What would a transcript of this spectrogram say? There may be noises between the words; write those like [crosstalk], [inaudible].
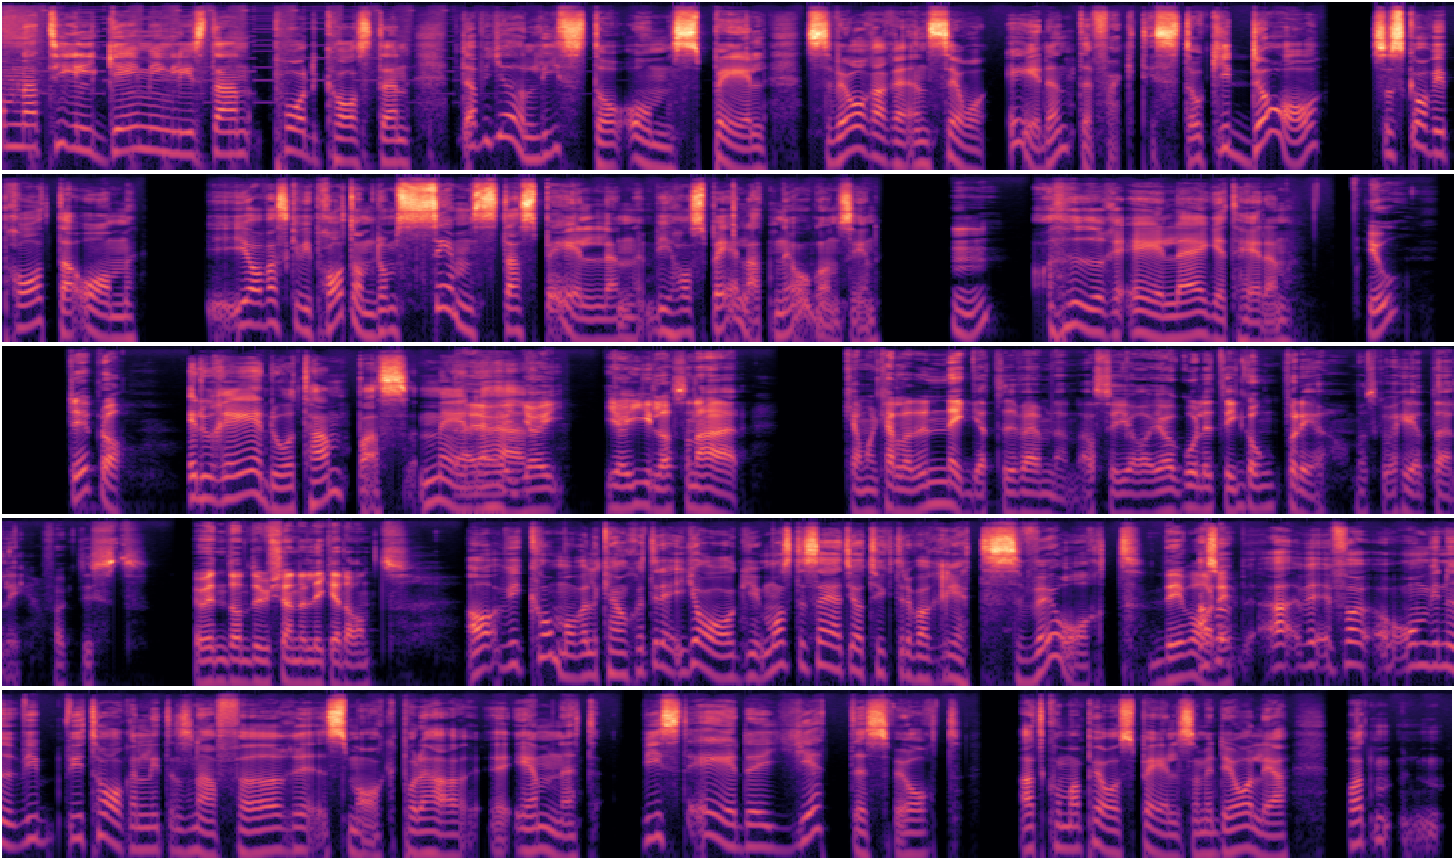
Välkomna till Gaminglistan, podcasten där vi gör listor om spel. Svårare än så är det inte faktiskt. Och idag så ska vi prata om, ja vad ska vi prata om? De sämsta spelen vi har spelat någonsin. Mm. Hur är läget Heden? Jo, det är bra. Är du redo att tampas med Nej, det här? Jag, jag, jag gillar såna här, kan man kalla det negativa ämnen? Alltså jag, jag går lite igång på det, om jag ska vara helt ärlig faktiskt. Jag vet inte om du känner likadant? Ja, vi kommer väl kanske till det. Jag måste säga att jag tyckte det var rätt svårt. Det var Alltså, det. för om vi nu, vi, vi tar en liten sån här försmak på det här eh, ämnet. Visst är det jättesvårt att komma på spel som är dåliga. För att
